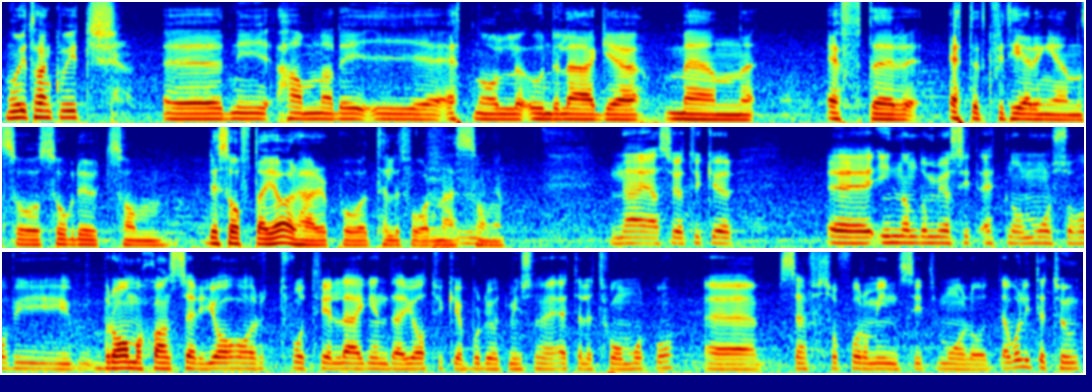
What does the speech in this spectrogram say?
Mujo Tankovic, Eh, ni hamnade i 1-0 underläge men efter 1-1 kvitteringen så såg det ut som det så ofta gör här på Tele2 den här mm. säsongen. Nej, alltså jag tycker eh, innan de gör sitt 1-0 mål så har vi bra med chanser. Jag har två, tre lägen där jag tycker jag borde åtminstone ett eller två mål på. Eh, sen så får de in sitt mål och det var lite tungt,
